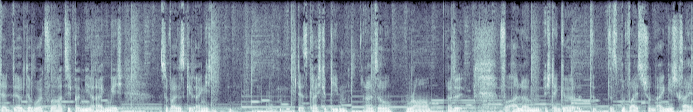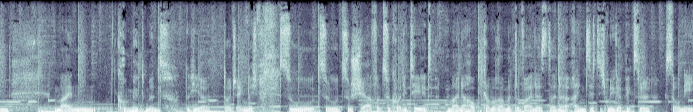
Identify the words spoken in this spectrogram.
der, der, der Workflow hat sich bei mir eigentlich, soweit es geht, eigentlich der ist gleich geblieben. Also RAW, also vor allem, ich denke, das beweist schon eigentlich rein mein Commitment hier, Deutsch-Englisch, zu, zu, zu Schärfe und zu Qualität. Meine Hauptkamera mittlerweile ist eine 61 Megapixel Sony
